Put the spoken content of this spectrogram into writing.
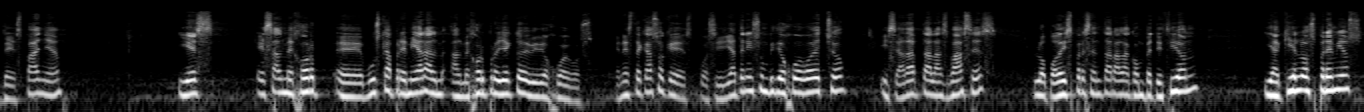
de España y es, al mejor, eh, busca premiar al, al, mejor proyecto de videojuegos. En este caso, ¿qué es? Pues si ya tenéis un videojuego hecho y se adapta a las bases, lo podéis presentar a la competición y aquí los premios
